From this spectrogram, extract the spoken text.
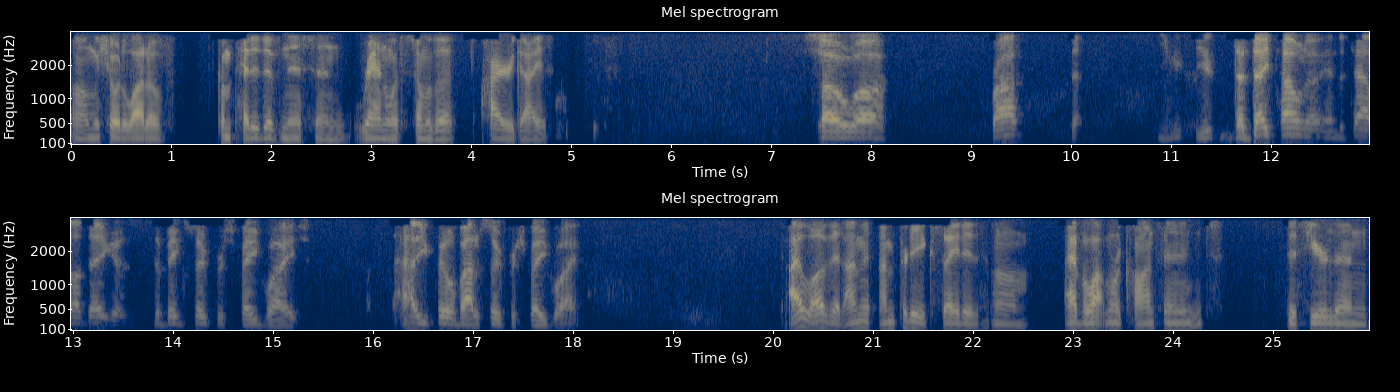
Um we showed a lot of competitiveness and ran with some of the higher guys. So, uh, Bryce, you, you, the Daytona and the Talladega the big super speedways. How do you feel about a super speedway? I love it. I'm I'm pretty excited. Um I have a lot more confidence this year than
